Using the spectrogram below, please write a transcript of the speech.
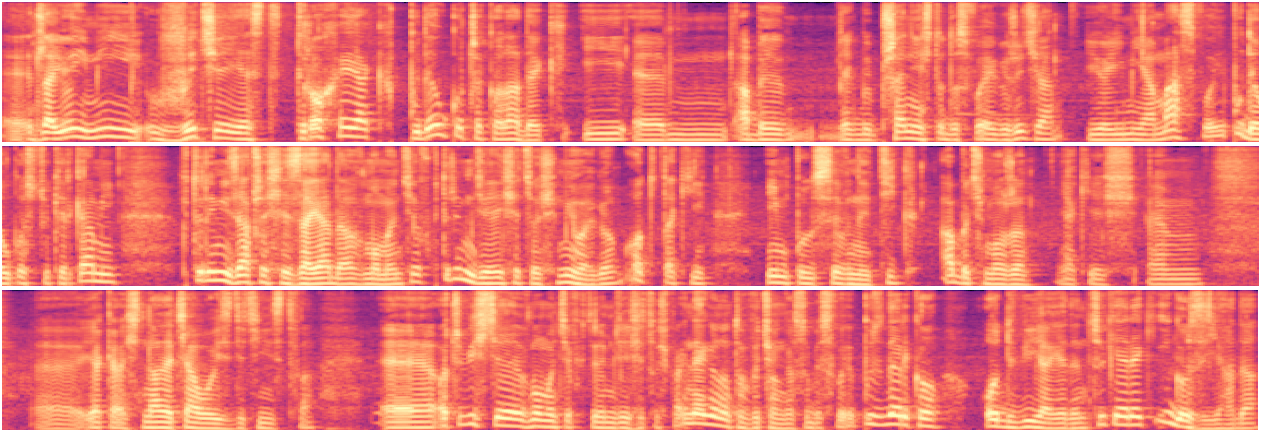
E, dla Joimi życie jest trochę jak pudełko czekoladek i aby jakby przenieść to do swojego życia, Joimia ma swoje pudełko z cukierkami, którymi zawsze się zajada w momencie, w którym dzieje się coś miłego. Od taki impulsywny tik, a być może jakieś, e, jakaś naleciałość z dzieciństwa. E, oczywiście w momencie, w którym dzieje się coś fajnego, no to wyciąga sobie swoje puzderko, odwija jeden cukierek i go zjada.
